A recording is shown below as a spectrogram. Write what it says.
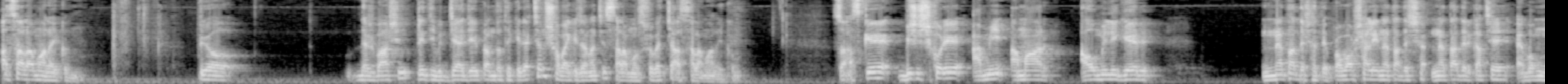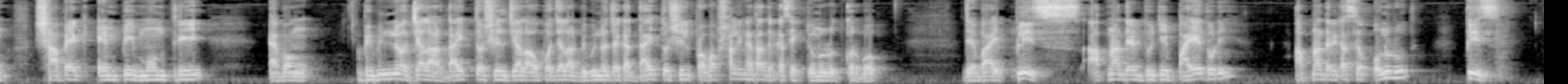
আসসালামু আলাইকুম। প্রিয় দেশবাসী, পৃথিবীর যে যে প্রান্ত থেকে দেখছেন, সবাইকে জানাচ্ছি সালাম শুভেচ্ছা। আসসালামু আলাইকুম। তো আজকে বিশেষ করে আমি আমার আওয়ামী লীগের নেতাদের সাথে, প্রভাবশালী নেতাদের সা- নেতাদের কাছে এবং সাবেক এমপি, মন্ত্রী এবং বিভিন্ন জেলার দায়িত্বশীল জেলা, উপজেলার বিভিন্ন জায়গার দায়িত্বশীল, প্রভাবশালী নেতাদের কাছে একটি অনুরোধ করব যে, ভাই প্লিজ আপনাদের দুইটি পায়ে ধরি আপনাদের কাছে অনুরোধ প্লিজ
